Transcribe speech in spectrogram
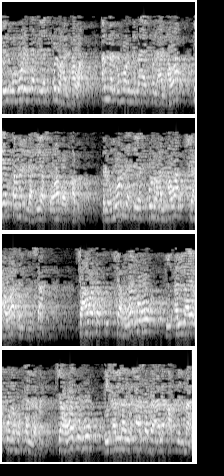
في الأمور التي يدخلها الهوى. أما الأمور اللي ما يدخلها الهوى يتبع له هي الصواب والخطأ فالأمور التي يدخلها الهوى شهوات الإنسان. شهوته في ألا يكون مكلفا. شهوته في ألا يحاسب على أخذ المال.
